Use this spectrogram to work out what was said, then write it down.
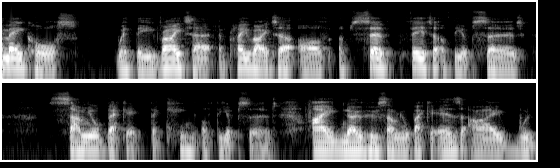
MA course with the writer and playwright of Absurd Theatre of the Absurd, Samuel Beckett, the king of the absurd. I know who Samuel Beckett is. I would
